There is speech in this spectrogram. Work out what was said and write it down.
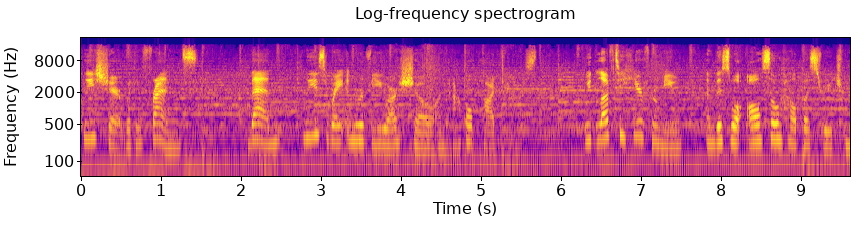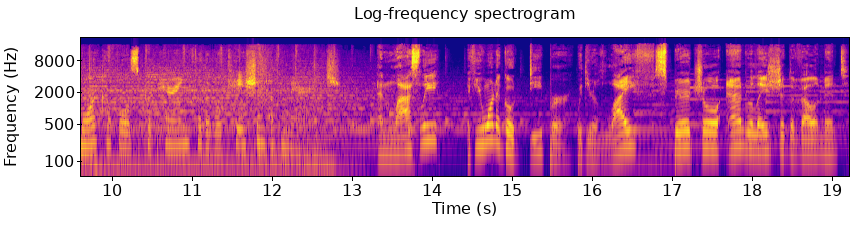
please share it with your friends. Then, please rate and review our show on Apple Podcasts. We'd love to hear from you, and this will also help us reach more couples preparing for the vocation of marriage. And lastly, if you want to go deeper with your life, spiritual, and relationship development,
